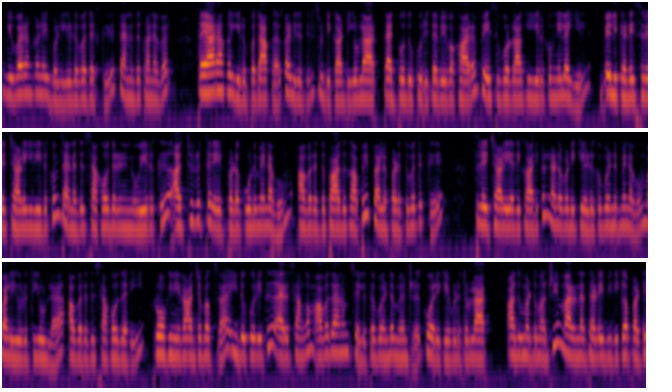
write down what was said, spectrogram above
விவரங்களை வெளியிடுவதற்கு தனது கணவர் தயாராக இருப்பதாக கடிதத்தில் சுட்டிக்காட்டியுள்ளார். தற்போது குறித்த விவகாரம் பேசுபொருளாகி இருக்கும் நிலையில் வெலிக்கடை சிறைச்சாலையில் இருக்கும் தனது சகோதரனின் உயிருக்கு அச்சுறுத்தல் ஏற்படக்கூடும் எனவும் அவரது பாதுகாப்பை பலப்படுத்துவதற்கு சிறைச்சாலை அதிகாரிகள் நடவடிக்கை எடுக்க வேண்டும் எனவும் வலியுறுத்தியுள்ள அவரது சகோதரி ரோஹிணி ராஜபக்ச இதுகுறித்து அரசாங்கம் அவதானம் செலுத்த வேண்டும் என்று கோரிக்கை விடுத்துள்ளார். அது மட்டுமன்றி மரண தடை விதிக்கப்பட்டு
